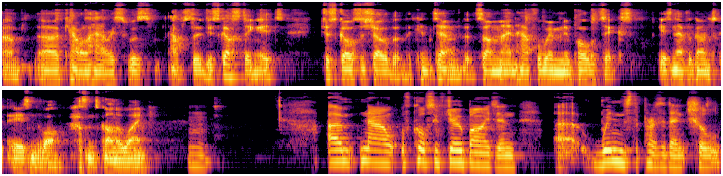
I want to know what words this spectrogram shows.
um, uh, Kamala Harris was absolutely disgusting. It just goes to show that the contempt that some men have for women in politics is never going to, isn't, well, hasn't gone away. Um, now, of course, if Joe Biden uh, wins the presidential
